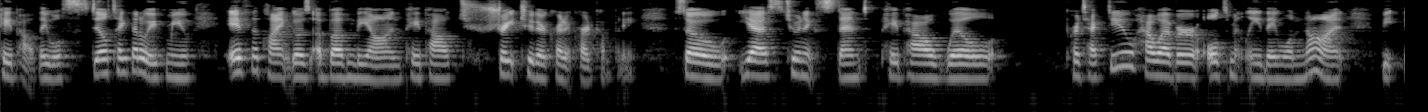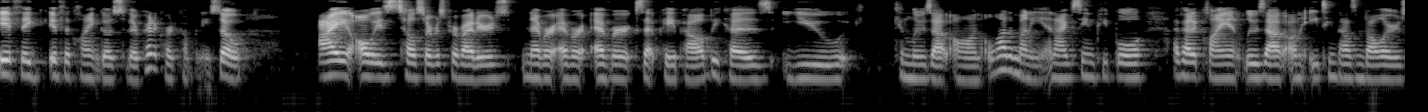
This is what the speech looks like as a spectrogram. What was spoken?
PayPal. They will still take that away from you if the client goes above and beyond PayPal to, straight to their credit card company. So, yes, to an extent, PayPal will protect you. However, ultimately, they will not be if they if the client goes to their credit card company. So, I always tell service providers never ever ever accept PayPal because you can lose out on a lot of money. And I've seen people, I've had a client lose out on $18,000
